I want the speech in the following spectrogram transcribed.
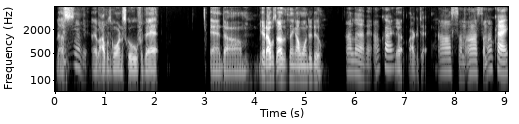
That's uh, I was going to school for that. And um yeah, that was the other thing I wanted to do. I love it. Okay. Yeah, architect. Awesome. Awesome. Okay.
